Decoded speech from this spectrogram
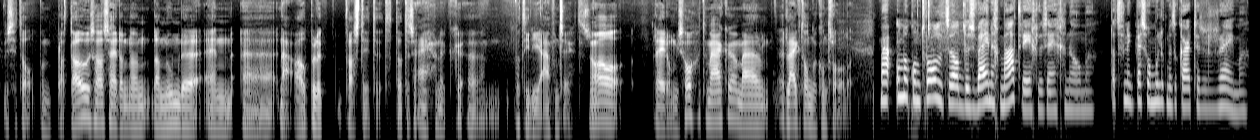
We zitten op een plateau, zoals hij dan, dan, dan noemde. En uh, nou, hopelijk was dit het. Dat is eigenlijk uh, wat hij die avond zegt. Het is nogal reden om je zorgen te maken, maar het lijkt onder controle. Maar onder controle terwijl dus weinig maatregelen zijn genomen. Dat vind ik best wel moeilijk met elkaar te rijmen.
